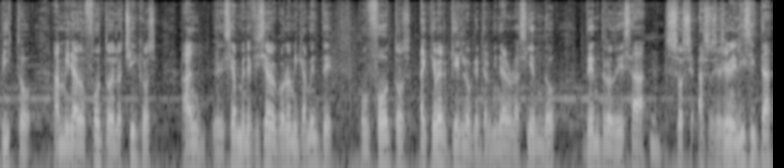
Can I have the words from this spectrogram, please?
visto, han mirado fotos de los chicos, han, eh, se han beneficiado económicamente con fotos. Hay que ver qué es lo que terminaron haciendo dentro de esa socia- asociación ilícita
